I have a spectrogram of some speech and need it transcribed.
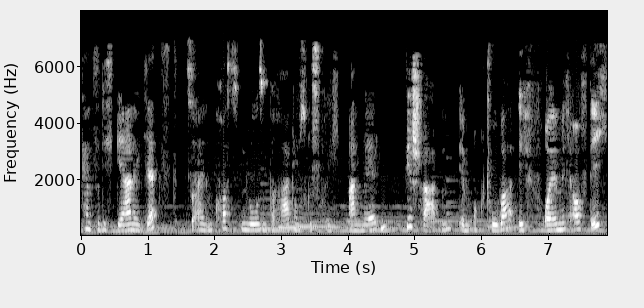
kannst du dich gerne jetzt zu einem kostenlosen Beratungsgespräch anmelden. Wir starten im Oktober. Ich freue mich auf dich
